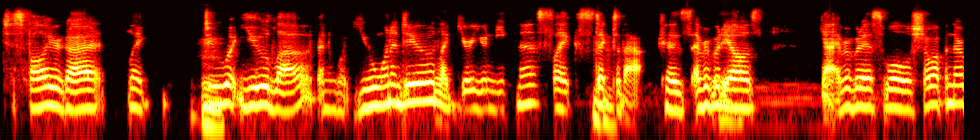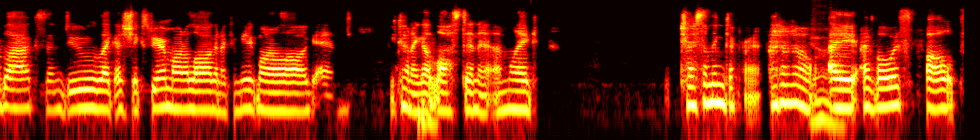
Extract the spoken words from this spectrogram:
Just follow your gut. Like do Mm. what you love and what you want to do, like your uniqueness, like stick Mhm. to that. Cause everybody Yeah. else, yeah, everybody else will show up in their blacks and do like a Shakespearean monologue and a comedic monologue and you kind of get Mhm. lost in it. I'm like, try something different. I don't know. Yeah. I, I've always felt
